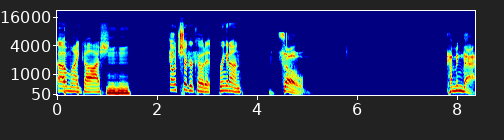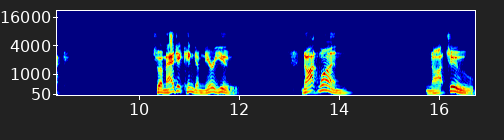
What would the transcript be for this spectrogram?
Oh my gosh. Mm-hmm. Don't sugarcoat it. Bring it on. So, coming back to a magic kingdom near you, not one, not two,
